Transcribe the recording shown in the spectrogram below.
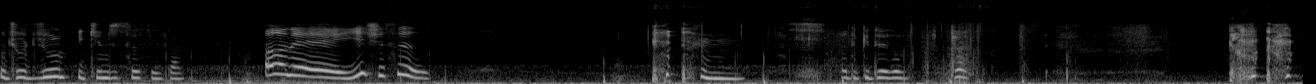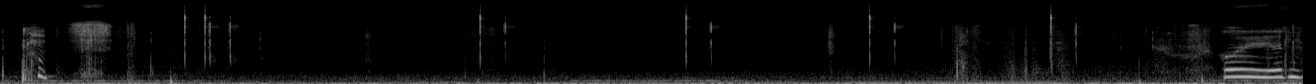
o çocuğun ikincisisin sen. Oley yaşasın. Hadi gidelim. Gel. Ay yani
